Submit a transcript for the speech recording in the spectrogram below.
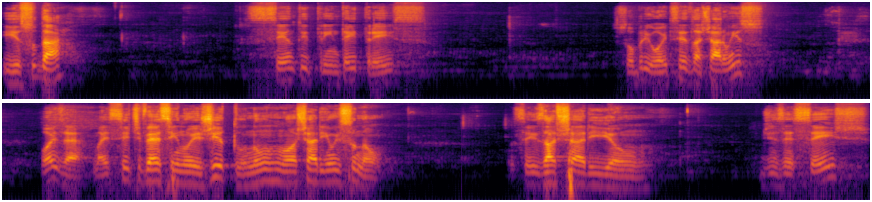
Isso dá 133 sobre 8. Vocês acharam isso? Pois é, mas se tivessem no Egito, não, não achariam isso não. Vocês achariam 16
